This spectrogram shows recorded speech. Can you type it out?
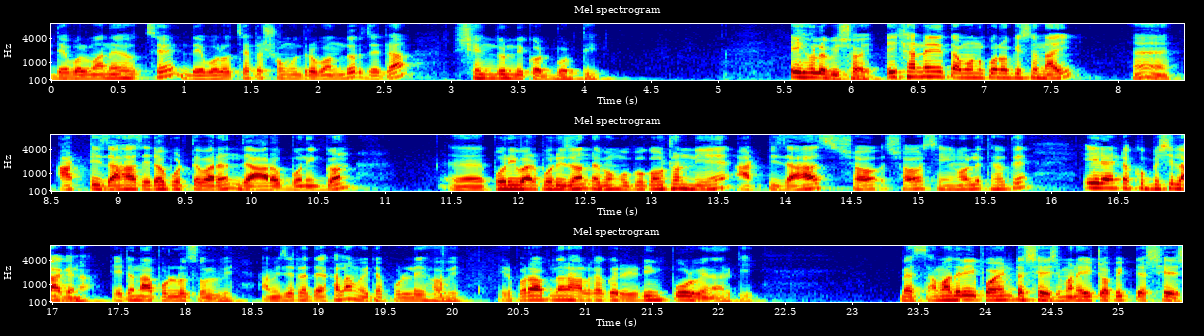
দেবল মানে হচ্ছে, দেবল হচ্ছে একটা সমুদ্র বন্দর, যেটা সিন্ধুর নিকটবর্তী। এই হলো বিষয়। এখানে তেমন কোনো কিছু নাই। হ্যাঁ আটটি জাহাজ এটাও পড়তে পারেন যে আরব বণিকগণ পরিবার, পরিজন এবং উপকৌঠন নিয়ে আটটি জাহাজ সহ সহ সিংহলে হতে এই লাইনটা খুব বেশি লাগে না। এটা না পড়লেও চলবে। আমি যেটা দেখালাম, এটা পড়লেই হবে। এরপরে আপনারা হালকা করে রিডিং পড়বেন আর কি। ব্যাস, আমাদের এই পয়েন্টটা শেষ মানে এই টপিকটা শেষ।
